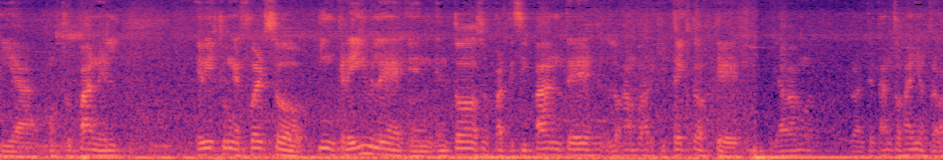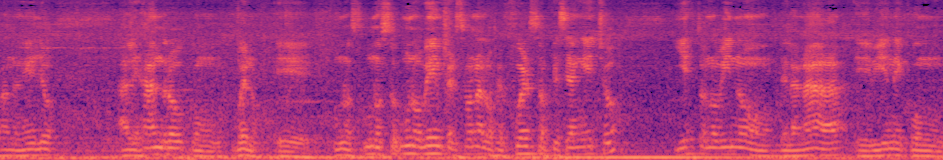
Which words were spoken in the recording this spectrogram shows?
y a Construpanel. He visto un esfuerzo increíble en, en, todos sus participantes, los ambos arquitectos que ya vamos durante tantos años trabajando en ello. Alejandro, con, bueno, eh, uno, uno, uno, ve en persona los esfuerzos que se han hecho y esto no vino de la nada, eh, viene con,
